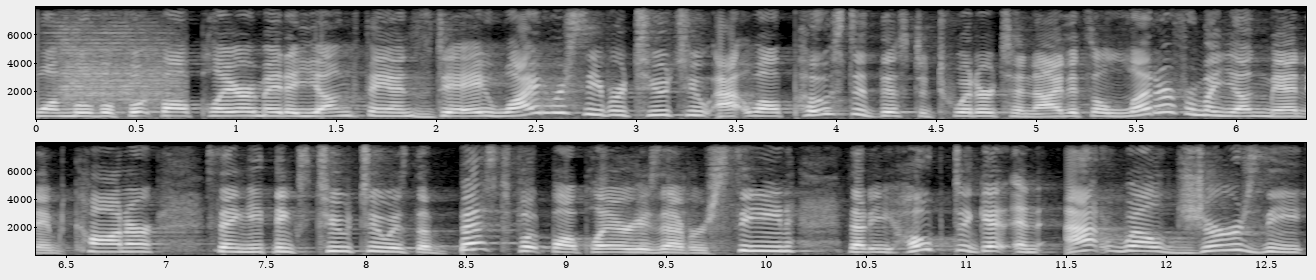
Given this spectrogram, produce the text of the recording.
One Louisville football player made a young fan's day. Wide receiver Tutu Atwell posted this to Twitter tonight. It's a letter from a young man named Conner saying he thinks Tutu is the best football player he's ever seen, that he hoped to get an Atwell jersey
